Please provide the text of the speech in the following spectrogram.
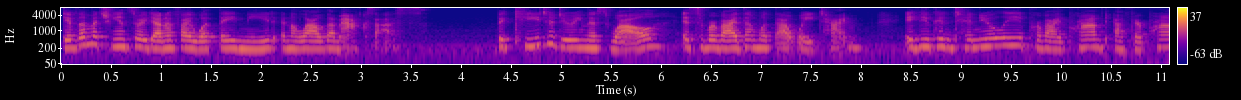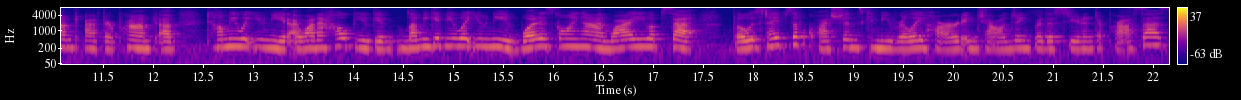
Give them a chance to identify what they need and allow them access. The key to doing this well is to provide them with that wait time. If you continually provide prompt after prompt after prompt of tell me what you need, I want to help you, give let me give you what you need, what is going on, why are you upset? Those types of questions can be really hard and challenging for the student to process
